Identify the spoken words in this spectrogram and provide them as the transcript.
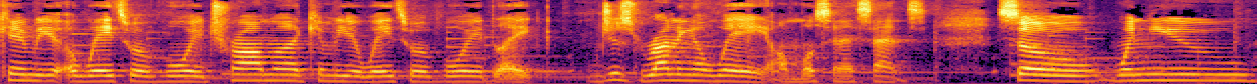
can be a way to avoid trauma, it can be a way to avoid like just running away almost in a sense. So when you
